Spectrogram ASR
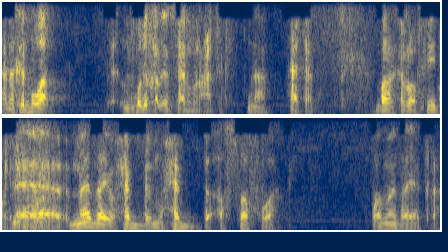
بس لكن هو خلق الإنسان من عجل نعم. هكذا. بارك الله فيك. آه ماذا يحب محب الصفوة وماذا يكره؟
